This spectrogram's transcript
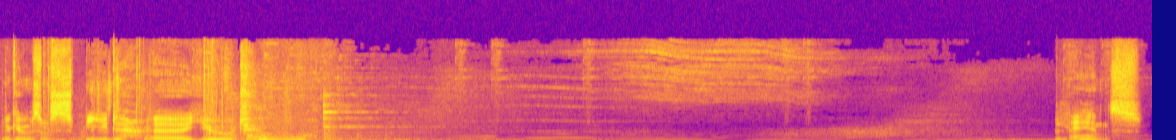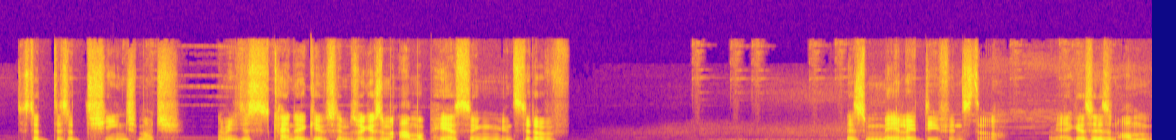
Gonna give him some speed. Uh, you two. Lance. Does that does that change much? I mean, it just kind of gives him so it gives him armor piercing instead of. This melee defense, though. I mean, I guess it is an um,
